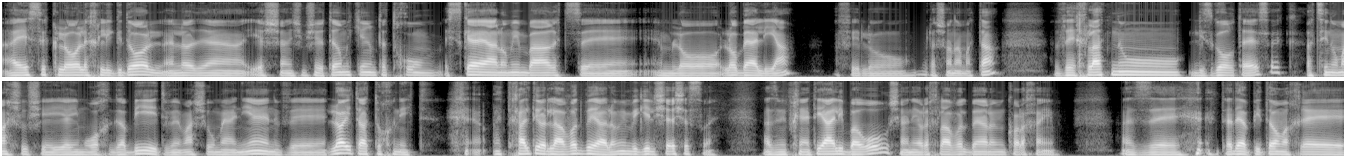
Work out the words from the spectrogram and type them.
העסק לא הולך לגדול, אני לא יודע, יש אנשים שיותר מכירים את התחום. עסקי היהלומים בארץ אה, הם לא, לא בעלייה, אפילו לשון המעטה, והחלטנו לסגור את העסק. רצינו משהו שיהיה עם רוח גבית ומשהו מעניין, ולא הייתה תוכנית. התחלתי עוד לעבוד ביהלומים בגיל 16, אז מבחינתי היה לי ברור שאני הולך לעבוד ביהלומים כל החיים. אז אה, אתה יודע פתאום אחרי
